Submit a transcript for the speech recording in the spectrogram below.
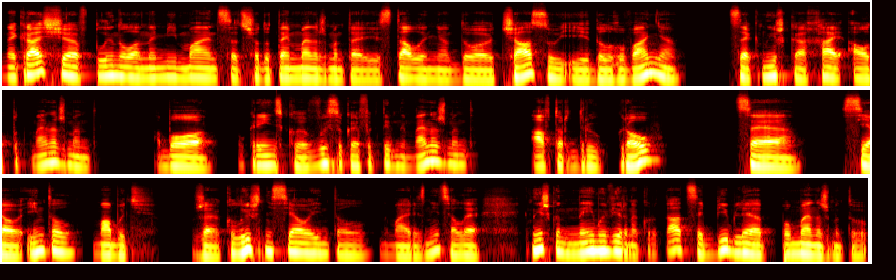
Найкраще вплинула на мій майндсет щодо тайм-менеджмента і ставлення до часу і делегування. Це книжка High Output Management або українською високоефективний менеджмент автор Дрю Гроув, це SEO Intel, мабуть, вже колишній SEO Intel, немає різниці, але книжка неймовірно крута. Це Біблія по менеджменту.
